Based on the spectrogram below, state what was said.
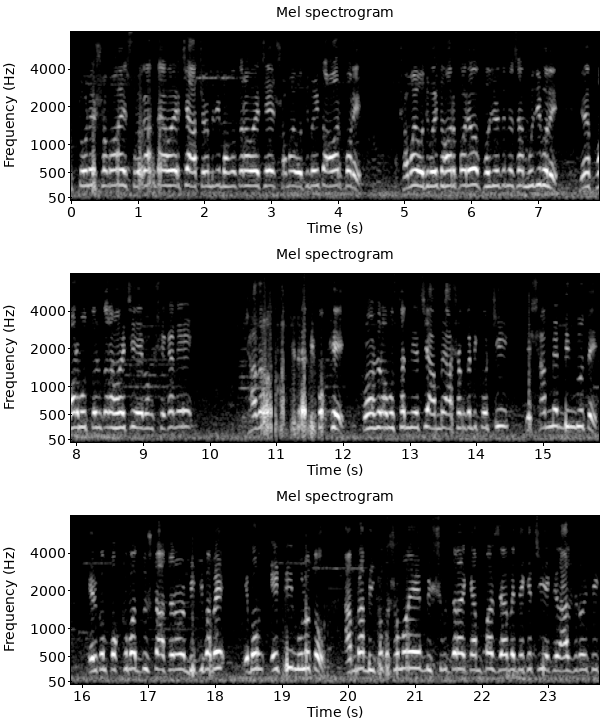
উত্তোলনের সময় স্লোগান দেওয়া হয়েছে আচরণবিধি ভঙ্গ করা হয়েছে সময় অতিবাহিত হওয়ার পরে সময় অতিবাহিত হওয়ার পরেও ফজিলতুন্নেসা মুজি বলে যে ফর্ম উত্তোলন করা হয়েছে এবং সেখানে সাধারণ ছাত্রীদের বিপক্ষে প্রশাসন অবস্থান নিয়েছে আমরা আশঙ্কাটি করছি যে সামনের দিনগুলোতে এরকম পক্ষপাত দুষ্ট আচরণ বৃদ্ধি পাবে এবং এটি মূলত আমরা বিগত সময়ে বিশ্ববিদ্যালয়ের ক্যাম্পাস যেভাবে দেখেছি একটি রাজনৈতিক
